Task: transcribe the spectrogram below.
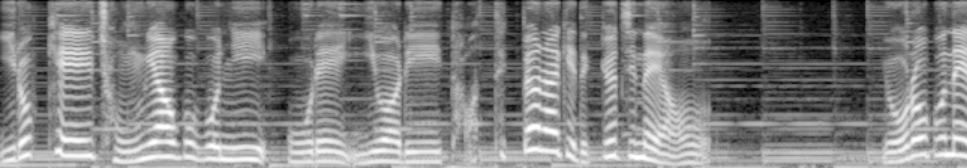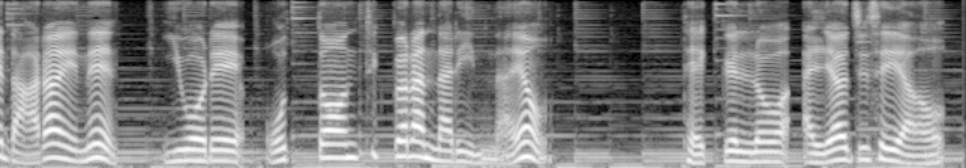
이렇게 정리하고 보니 올해 2월이 더 특별하게 느껴지네요. 여러분의 나라에는 2월에 어떤 특별한 날이 있나요? 댓글로 알려주세요.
